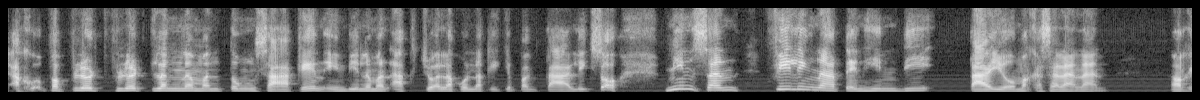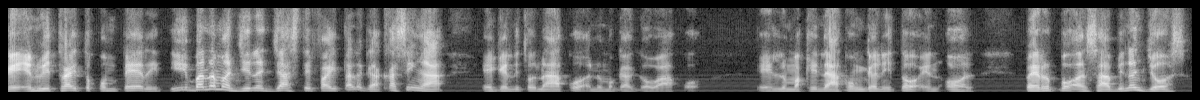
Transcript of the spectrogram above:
ako, pa-flirt-flirt lang naman tong sa akin. Eh, hindi naman actual ako nakikipagtalik. So, minsan, feeling natin hindi tayo makasalanan. Okay? And we try to compare it. Yung iba naman, gina-justify talaga. Kasi nga, eh, ganito na ako. Ano magagawa ko? Eh, lumaki na akong ganito and all. Pero po, ang sabi ng Diyos,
